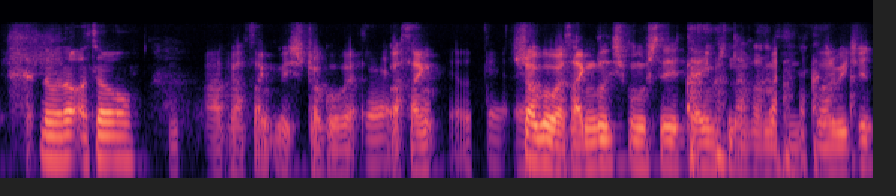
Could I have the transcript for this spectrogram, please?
no, not at all. I I think we struggle with. Yeah. I think It'll get there. struggle with English most of the times, never mind Norwegian.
